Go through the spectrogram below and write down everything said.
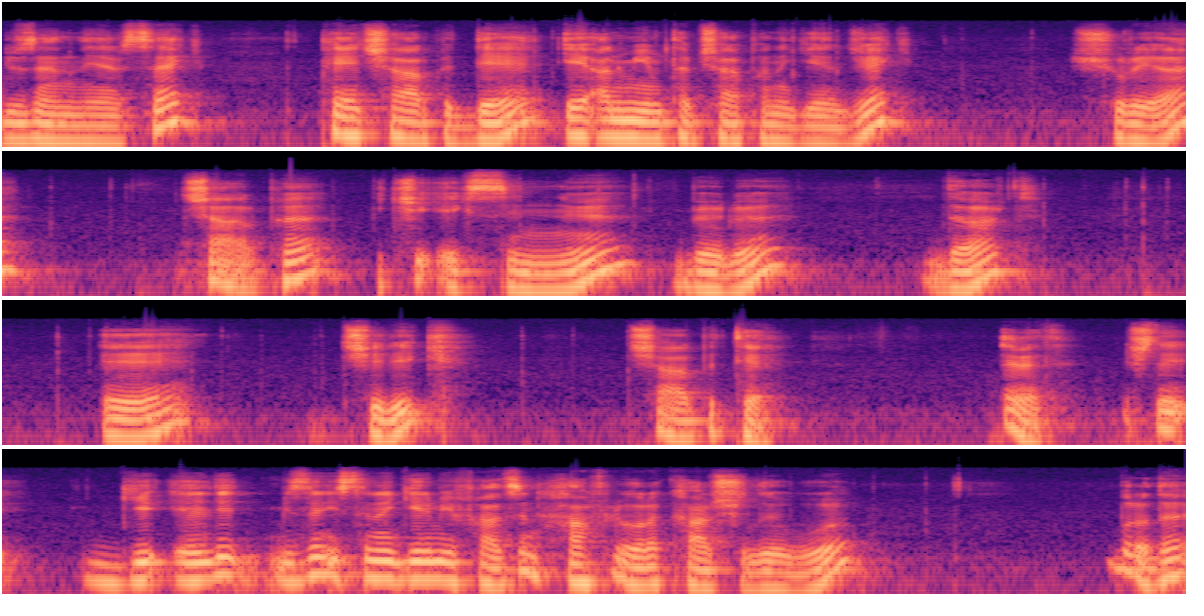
düzenleyersek P çarpı D E alüminyum tabi çarpanı gelecek. Şuraya çarpı 2 eksinli bölü 4 E çelik çarpı T. Evet. işte elde bizden istenen gerilme ifadesinin harfli olarak karşılığı bu. Burada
